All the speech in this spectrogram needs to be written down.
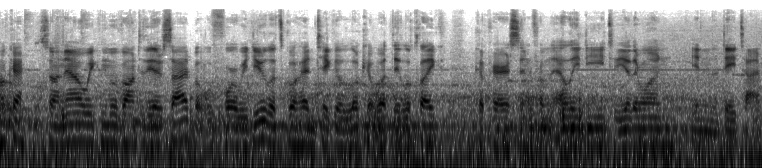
Okay, so now we can move on to the other side, but before we do, let's go ahead and take a look at what they look like, comparison from the LED to the other one in the daytime.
